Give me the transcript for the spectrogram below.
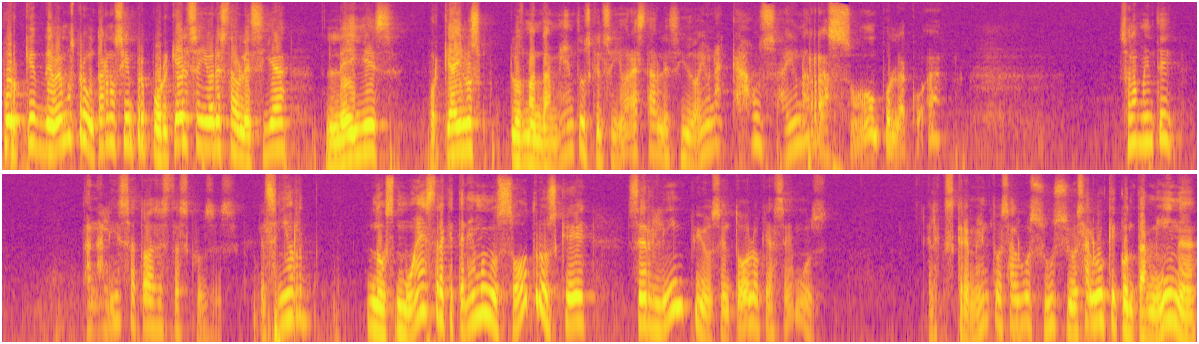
Porque debemos preguntarnos siempre por qué el Señor establecía leyes porque hay los, los mandamientos que el Señor ha establecido. Hay una causa, hay una razón por la cual. Solamente analiza todas estas cosas. El Señor nos muestra que tenemos nosotros que ser limpios en todo lo que hacemos. El excremento es algo sucio, es algo que contamina.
